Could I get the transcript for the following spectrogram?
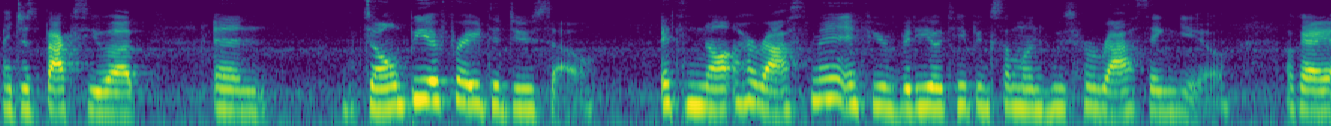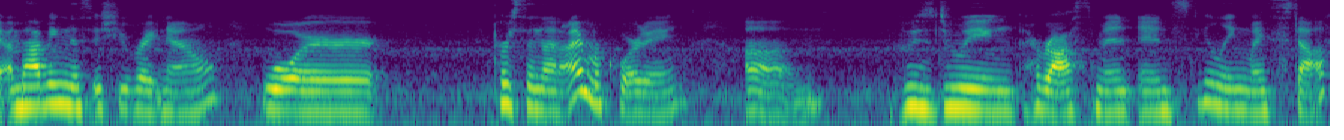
it just backs you up and don't be afraid to do so. It's not harassment if you're videotaping someone who's harassing you. Okay, I'm having this issue right now where person that I'm recording um, who's doing harassment and stealing my stuff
